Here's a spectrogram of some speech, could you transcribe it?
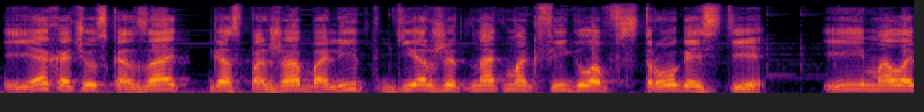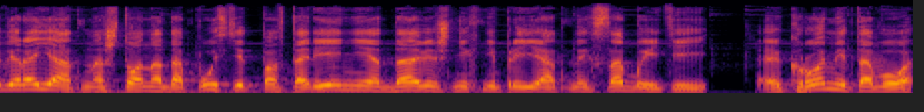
Я хочу сказать, госпожа Болит держит Нак Макфиглов в строгости, и маловероятно, что она допустит повторение давешних неприятных событий. Кроме того,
